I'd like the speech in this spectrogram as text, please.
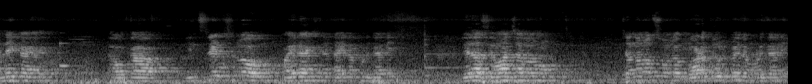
అనేక ఒక ఇన్సిడెంట్స్లో ఫైర్ యాక్సిడెంట్ అయినప్పుడు కానీ లేదా సింహాచలం చందనోత్సవంలో గోడ కూలిపోయినప్పుడు కానీ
